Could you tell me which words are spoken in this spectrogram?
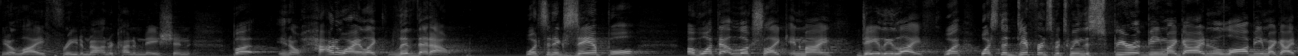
you know, life, freedom, not under condemnation. But, you know, how do I, like, live that out? What's an example of what that looks like in my daily life? What, what's the difference between the Spirit being my guide and the law being my guide?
